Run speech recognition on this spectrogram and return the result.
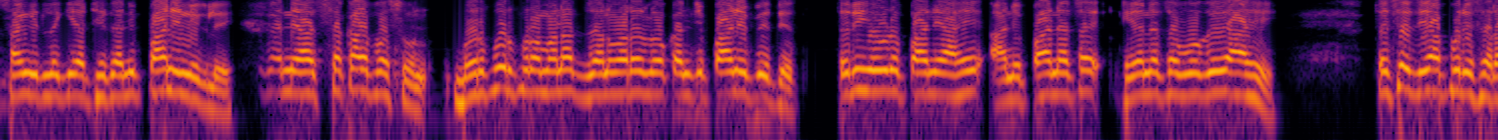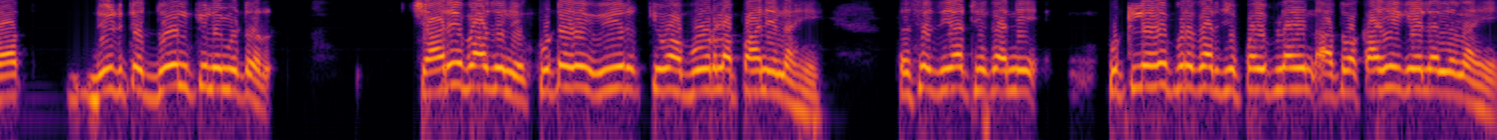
सांगितलं की या ठिकाणी पाणी निघले. ठिकाणी आज सकाळपासून भरपूर प्रमाणात जनावर लोकांचे पाणी पितात. तरी एवढं पाणी आहे आणि पाण्याचा येण्याचा वगैरे आहे. तसेच या परिसरात दीड ते दोन किलोमीटर चारही बाजूने कुठेही विहीर किंवा बोरला पाणी नाही. तसेच या ठिकाणी कुठल्याही प्रकारची पाईपलाईन अथवा काही गेलेलं नाही.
